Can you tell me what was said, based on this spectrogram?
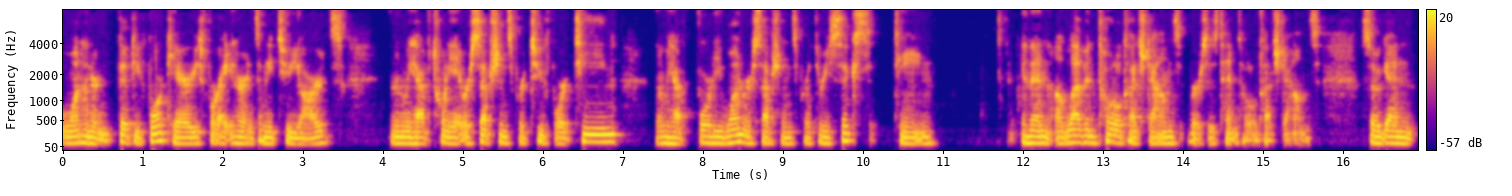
154 carries for 872 yards. And then we have 28 receptions for 214. Then we have 41 receptions for 316. And then 11 total touchdowns versus 10 total touchdowns. So again,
